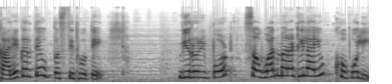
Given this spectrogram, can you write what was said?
कार्यकर्ते उपस्थित होते. Bureau report Samvad Marathi live Khopoli.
